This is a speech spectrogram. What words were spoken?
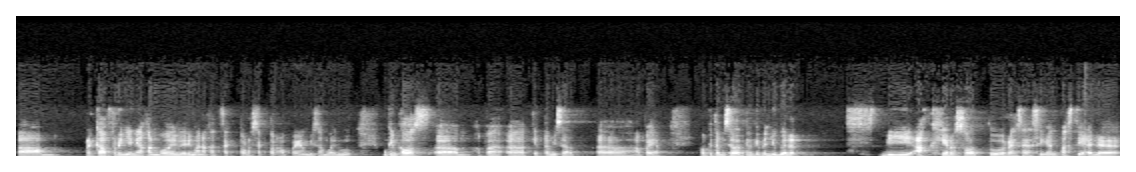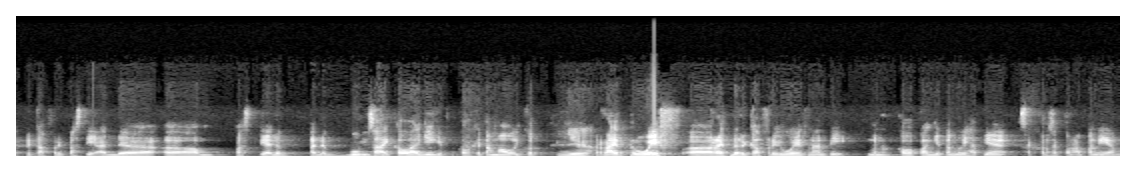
ehm, recovery-nya ini akan mulai dari mana? Akan sektor-sektor apa yang bisa mulai dulu? Mungkin kalau em, apa eh, kita bisa eh, apa ya? Kalau kita bisa lihat kan kita juga di akhir suatu resesi kan pasti ada recovery, pasti ada em, pasti ada ada boom cycle lagi gitu. Kalau kita mau ikut Iya. ride the wave, uh, ride the recovery wave nanti, menurut kalau Pak Gita melihatnya sektor-sektor apa nih yang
